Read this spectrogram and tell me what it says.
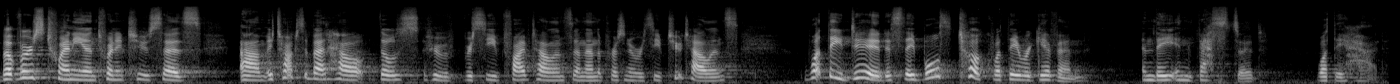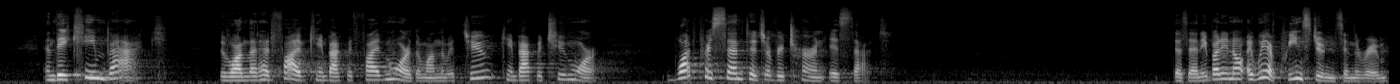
but verse 20 and 22 says, um, it talks about how those who received five talents and then the person who received two talents, what they did is they both took what they were given and they invested what they had. And they came back. The one that had five came back with five more. The one with two came back with two more. What percentage of return is that? Does anybody know? We have Queen's students in the room.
